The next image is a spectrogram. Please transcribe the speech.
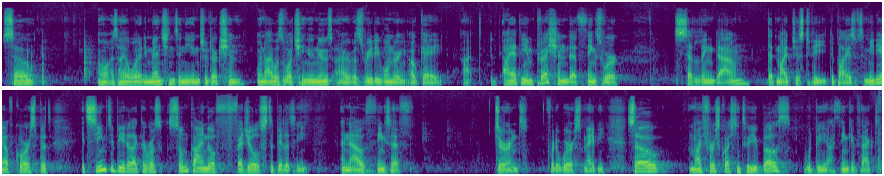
So, as I already mentioned in the introduction, when I was watching the news, I was really wondering okay, I, I had the impression that things were settling down that might just be the bias of the media, of course, but it seemed to be that like there was some kind of fragile stability, and now things have turned for the worse, maybe. So my first question to you both would be, I think, in fact,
